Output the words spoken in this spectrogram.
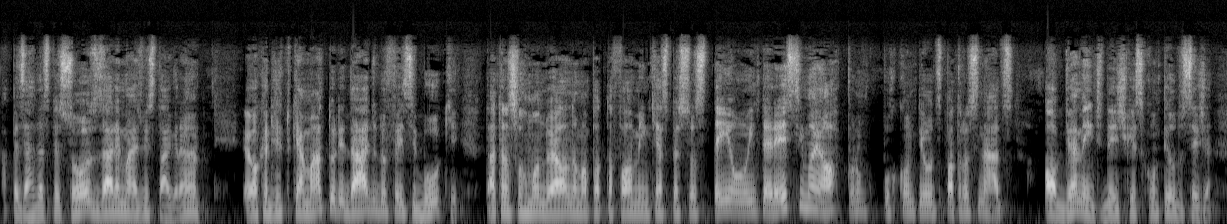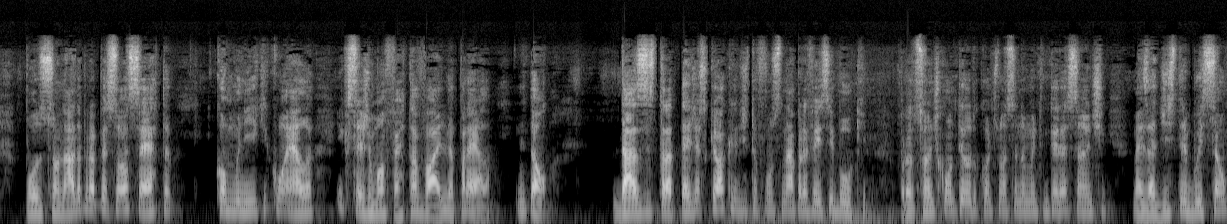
apesar das pessoas usarem mais o Instagram, eu acredito que a maturidade do Facebook está transformando ela numa plataforma em que as pessoas tenham um interesse maior por, um, por conteúdos patrocinados. Obviamente, desde que esse conteúdo seja posicionado para a pessoa certa, comunique com ela e que seja uma oferta válida para ela. Então, das estratégias que eu acredito funcionar para Facebook. Produção de conteúdo continua sendo muito interessante, mas a distribuição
